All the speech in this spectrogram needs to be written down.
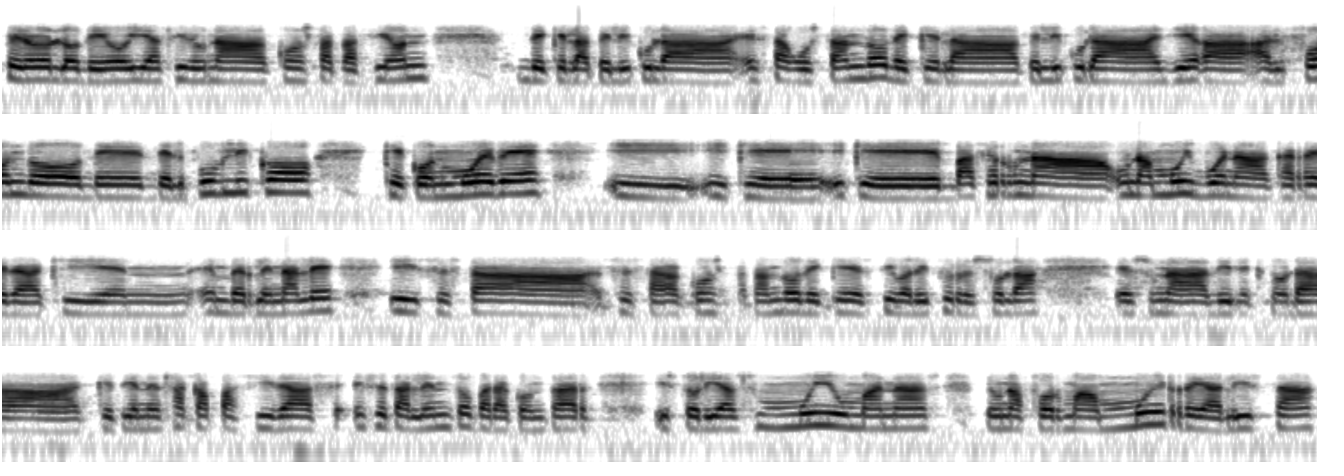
pero lo de hoy ha sido una constatación de que la película está gustando, de que la película llega al fondo del público, que conmueve y, que, va a ser una, muy buena carrera aquí en, en, Berlinale. Y se está, constatando de que Estivaliz Urresola es una directora que tiene esa capacidad, ese talento para contar historias historias muy humanas de una forma muy realista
